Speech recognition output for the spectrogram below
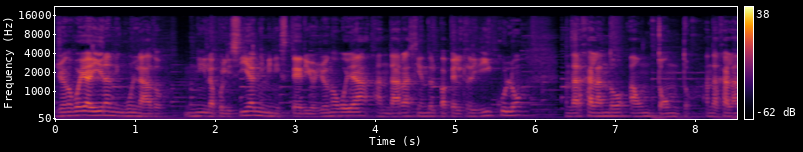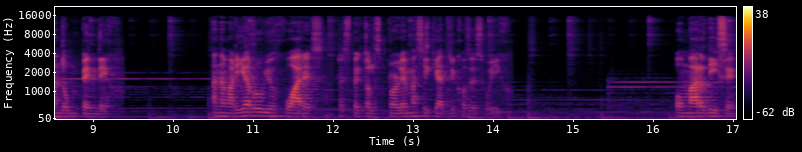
Yo no voy a ir a ningún lado, ni la policía ni ministerio. Yo no voy a andar haciendo el papel ridículo, andar jalando a un tonto, andar jalando a un pendejo. Ana María Rubio Juárez respecto a los problemas psiquiátricos de su hijo. Omar dice,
